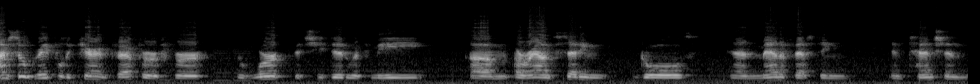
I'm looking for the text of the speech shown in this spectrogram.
I'm so grateful to Karen Pfeffer for the work that she did with me um, around setting goals and manifesting intentions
